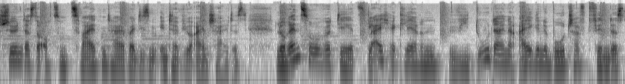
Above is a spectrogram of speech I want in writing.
Schön, dass du auch zum zweiten Teil bei diesem Interview einschaltest. Lorenzo wird dir jetzt gleich erklären, wie du deine eigene Botschaft findest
